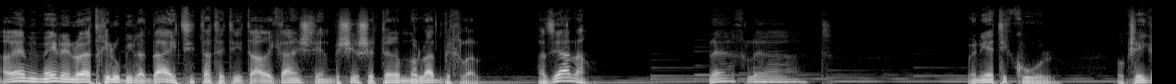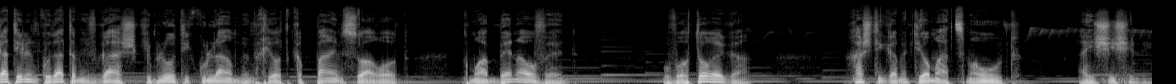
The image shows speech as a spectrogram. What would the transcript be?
הרי ממילא לא יתחילו בלעדיי, ציטטתי את אריק איינשטיין בשיר שטרם נולד בכלל. אז יאללה, לך לאט. ונהייתי קול, וכשהגעתי לנקודת המפגש, קיבלו אותי כולם במחיאות כפיים סוערות, כמו הבן העובד, ובאותו רגע חשתי גם את יום העצמאות האישי שלי.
